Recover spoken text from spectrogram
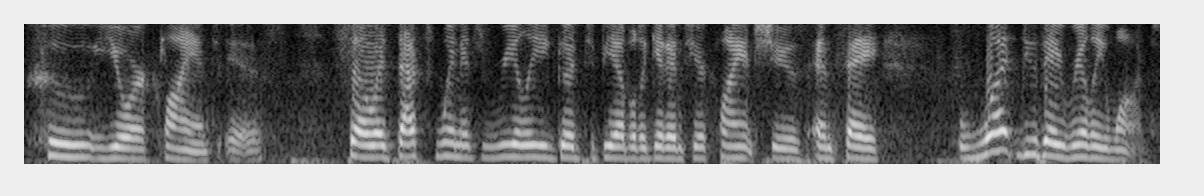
who your client is. So it, that's when it's really good to be able to get into your client's shoes and say, what do they really want?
